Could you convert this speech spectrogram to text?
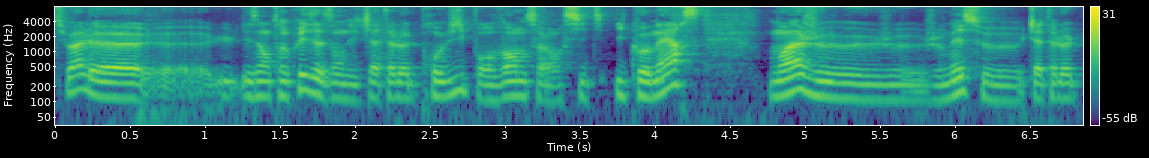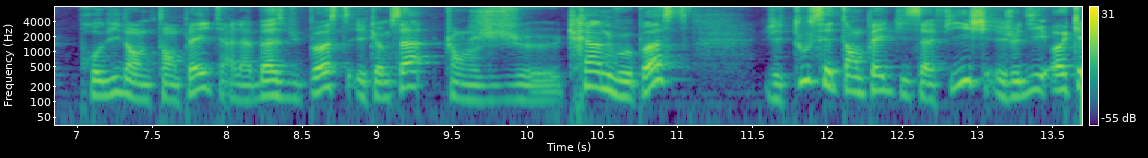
Tu vois, les entreprises, elles ont des catalogues produits pour vendre sur leur site e-commerce. Moi, je, je, mets ce catalogue produit dans le template à la base du poste et comme ça, quand je crée un nouveau poste, j'ai tous ces templates qui s'affichent et je dis ok,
